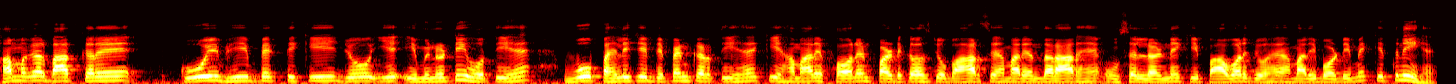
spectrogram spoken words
हम अगर बात करें कोई भी व्यक्ति की जो ये इम्यूनिटी होती है वो पहली चीज़ डिपेंड करती है कि हमारे फॉरेन पार्टिकल्स जो बाहर से हमारे अंदर आ रहे हैं उनसे लड़ने की पावर जो है हमारी बॉडी में कितनी है।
